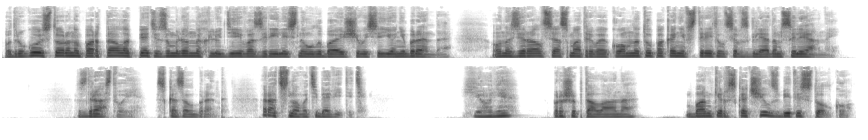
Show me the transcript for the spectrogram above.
По другую сторону портала пять изумленных людей возрились на улыбающегося Йони Бренда. Он озирался, осматривая комнату, пока не встретился взглядом с Элианой. «Здравствуй», — сказал Брент. «Рад снова тебя видеть». «Йони?» — прошептала она. Банкер вскочил, сбитый с толку.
